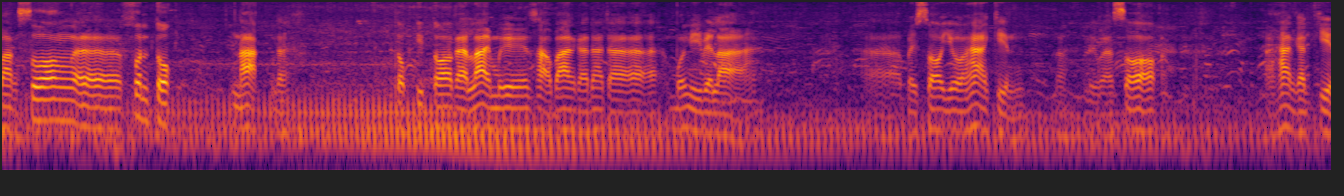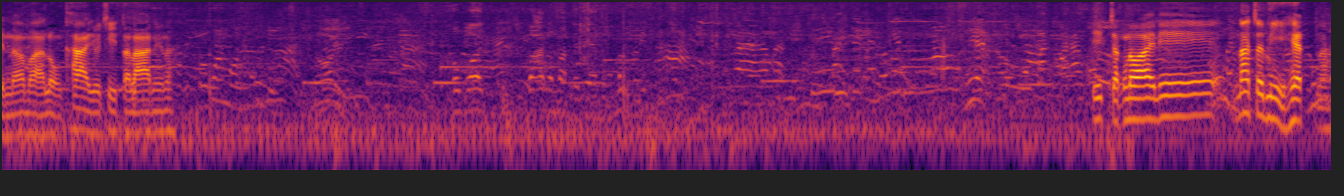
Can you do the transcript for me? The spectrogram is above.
บางช่วงฝนตกหนักนะตกติดต่อกันไล่มือสาวบ้านก็น่าจะไม่มีเวลาไปซอโยห้ากินนะหรือว่าซออาหารการกินเนาะมาลงค่ายอยู่ที่ตลาดนี่นะอีกจากน้อยนี่น่าจะมีเห็ดนะ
